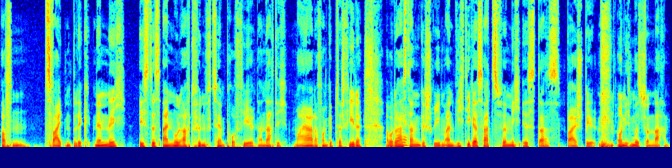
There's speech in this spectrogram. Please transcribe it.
auf einen zweiten Blick, nämlich ist es ein 0815-Profil? Dann dachte ich, naja, davon gibt es ja viele. Aber du hast ja. dann geschrieben, ein wichtiger Satz für mich ist das Beispiel. Und ich muss schon lachen.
